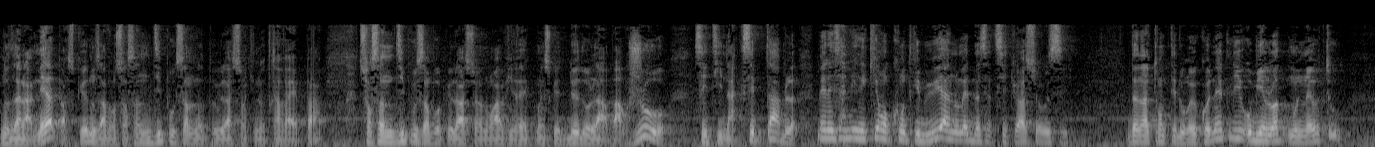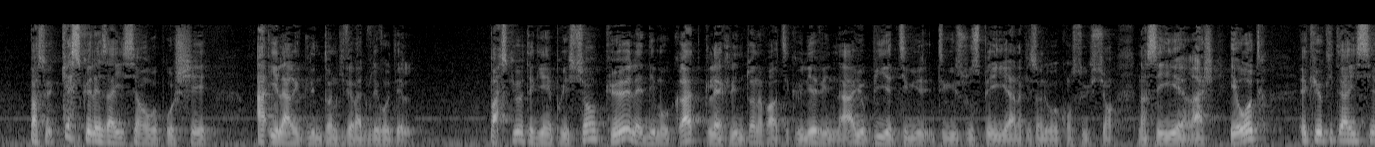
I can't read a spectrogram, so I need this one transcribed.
Nous dans la merde parce que nous avons 70% de notre population qui ne travaille pas. 70% de la population noire vit avec moins que 2 dollars par jour. C'est inacceptable. Mais les Américains ont contribué à nous mettre dans cette situation aussi. Donald Trump, dois reconnaître, lui, ou bien l'autre, nous tout. Parce que qu'est-ce que les Haïtiens ont reproché à Hillary Clinton qui fait pas de voter Parce que tu as l'impression que les démocrates, Claire Clinton en particulier, viennent ils ont pillé sous ce pays dans la question de reconstruction, dans CIRH et autres, et qui ont quitté Haïti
